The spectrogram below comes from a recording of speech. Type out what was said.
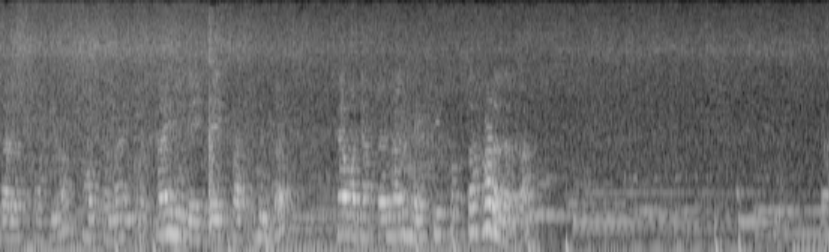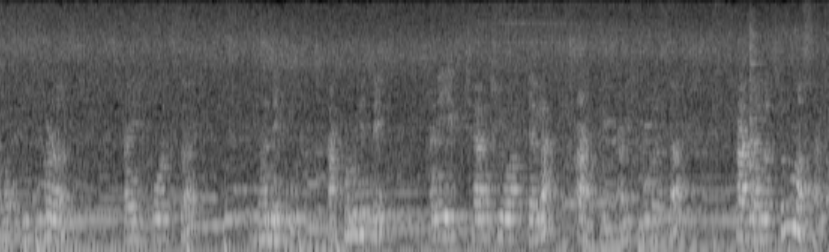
छान आपला मसाला एकदा फ्राय द्यायचा एक पाच मिनिटं. त्यामध्ये आपल्याला घ्यायची फक्त हळद आता. हळद आणि थोडंसं धनेपूड टाकून घेते आणि एक छान शिवाप त्याला आणते. आणि थोडासा कांदा लसूण मसाला.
